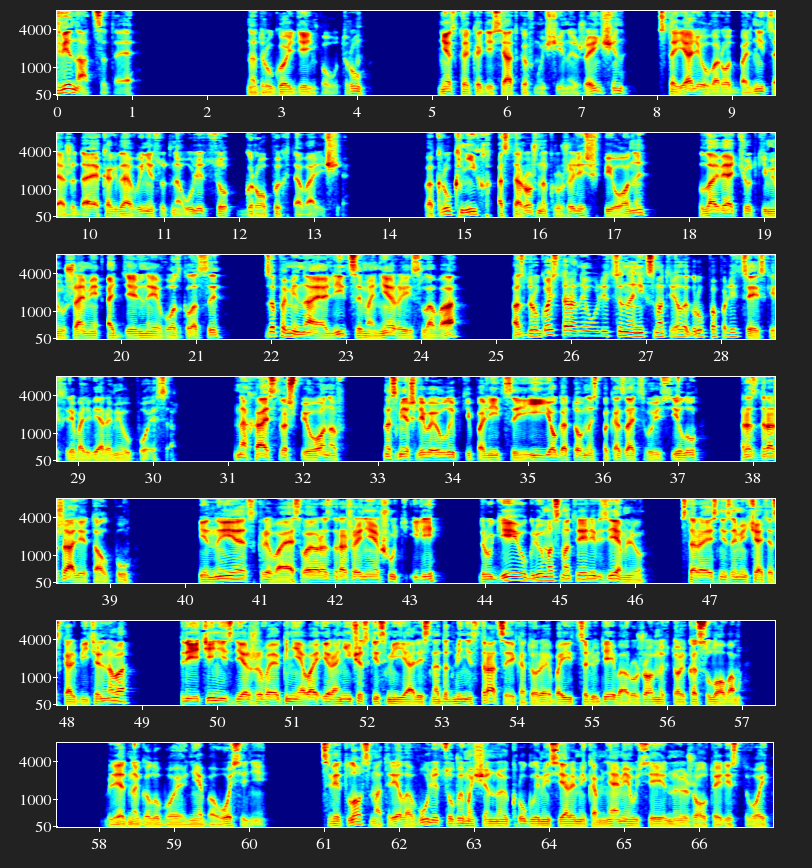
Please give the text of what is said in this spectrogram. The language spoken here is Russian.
Двенадцатое. На другой день поутру несколько десятков мужчин и женщин стояли у ворот больницы, ожидая, когда вынесут на улицу гроб их товарища. Вокруг них осторожно кружились шпионы, ловя чуткими ушами отдельные возгласы, запоминая лица, манеры и слова – а с другой стороны улицы на них смотрела группа полицейских с револьверами у пояса. Нахальство шпионов, насмешливые улыбки полиции и ее готовность показать свою силу раздражали толпу. Иные, скрывая свое раздражение, шутили, другие угрюмо смотрели в землю, стараясь не замечать оскорбительного, Третьи, не сдерживая гнева, иронически смеялись над администрацией, которая боится людей, вооруженных только словом. Бледно-голубое небо осени светло смотрело в улицу, вымощенную круглыми серыми камнями, усеянную желтой листвой,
